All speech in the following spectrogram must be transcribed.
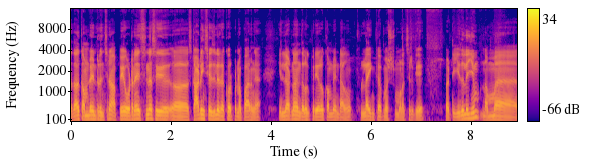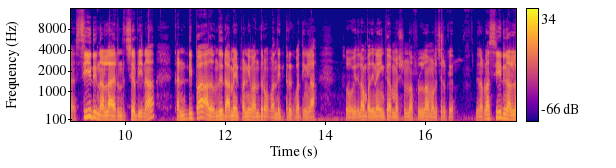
ஏதாவது கம்ப்ளைண்ட் இருந்துச்சுன்னா அப்போயே உடனே சின்ன ஸ்டார்டிங் ஸ்டேஜில் ரெக்கவர் பண்ண பாருங்கள் இல்லாட்டினா இந்த அளவுக்கு பெரிய அளவுக்கு கம்ப்ளைண்ட் ஆகும். ஃபுல்லாக இன்கப் மஷ்ரூம் முளைச்சிருக்கு. பட் இதுலேயும் நம்ம சீடு நல்லா இருந்துச்சு அப்படின்னா கண்டிப்பாக அதை வந்து டாமினேட் பண்ணி வந்துடும் வந்துக்கிட்டு இருக்கு பார்த்தீங்களா ஸோ இதெல்லாம் பார்த்தீங்கன்னா இன்கப் மஷ்ரூம் தான் ஃபுல்லாக முளைச்சிருக்கு. இதெல்லாம் சீடு நல்ல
